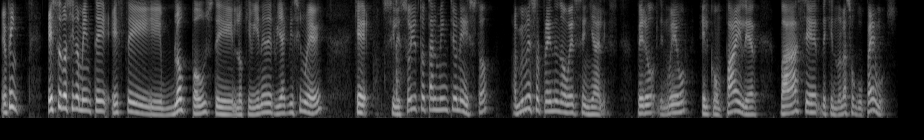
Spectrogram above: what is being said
En fin, esto es básicamente este blog post de lo que viene de React 19, que si les soy totalmente honesto, a mí me sorprende no ver señales, pero de nuevo, el compiler va a hacer de que no las ocupemos.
